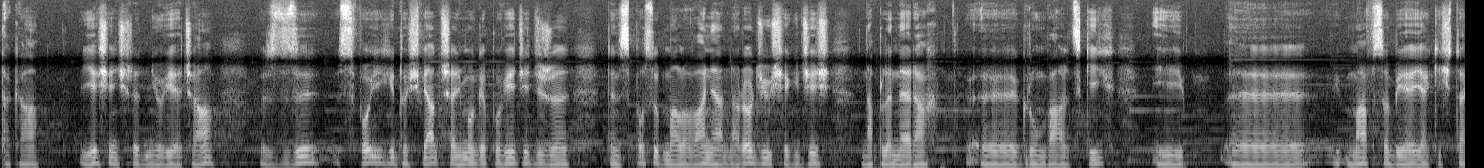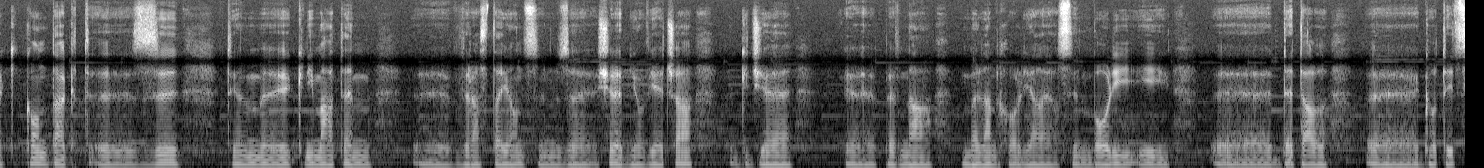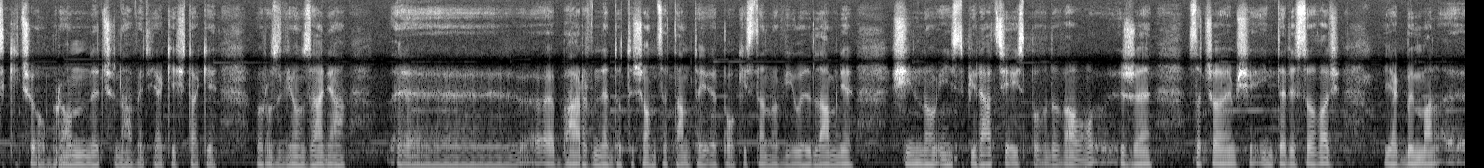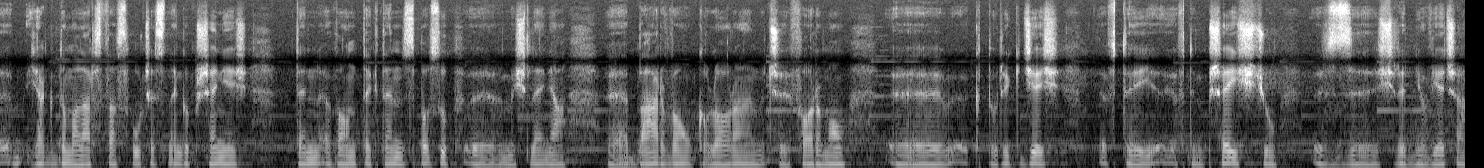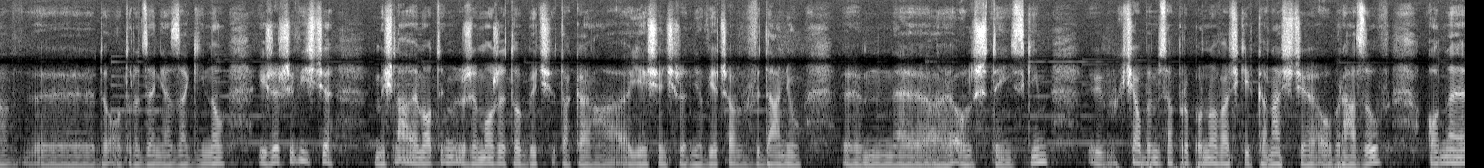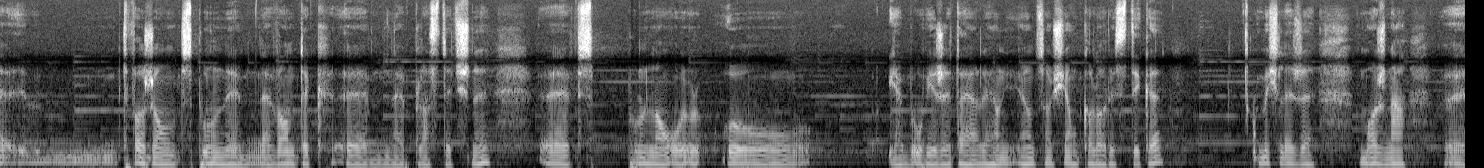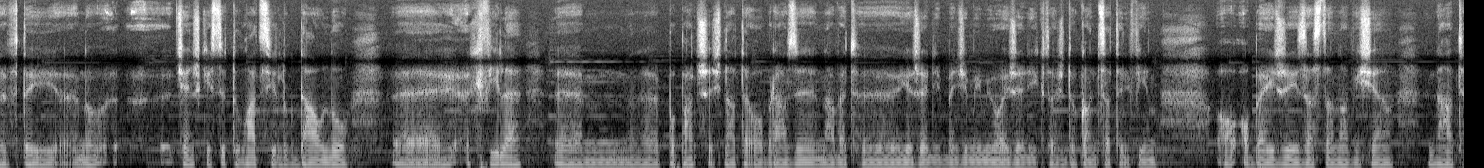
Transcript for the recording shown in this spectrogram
taka jesień średniowiecza. Z swoich doświadczeń mogę powiedzieć, że ten sposób malowania narodził się gdzieś na plenerach e, grunwaldzkich i e, ma w sobie jakiś taki kontakt e, z tym e, klimatem e, wyrastającym ze średniowiecza, gdzie pewna melancholia symboli i detal gotycki, czy obronny, czy nawet jakieś takie rozwiązania e, barwne dotyczące tamtej epoki stanowiły dla mnie silną inspirację i spowodowało, że zacząłem się interesować, jakby e, jak do malarstwa współczesnego przenieść ten wątek, ten sposób e, myślenia e, barwą, kolorem czy formą, e, który gdzieś w, tej, w tym przejściu z średniowiecza w- do odrodzenia zaginął. I rzeczywiście myślałem o tym, że może to być taka jesień średniowiecza w wydaniu e, olsztyńskim. Chciałbym zaproponować kilkanaście obrazów. One tworzą wspólny wątek plastyczny, e, wspólną u, u, jakby uwierzytelniającą się kolorystykę. Myślę, że można e, w tej e, no, e, ciężkiej sytuacji lockdownu chwilę popatrzeć na te obrazy, nawet jeżeli będzie mi miło, jeżeli ktoś do końca ten film obejrzy i zastanowi się nad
